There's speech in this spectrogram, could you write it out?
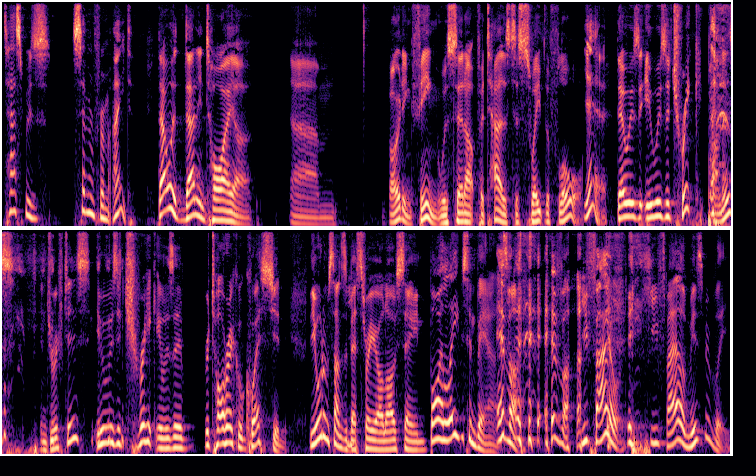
Tass was seven from eight. That was that entire um, voting thing was set up for Taz to sweep the floor. Yeah. There was it was a trick, punters and drifters. It was a trick. It was a rhetorical question. The Autumn Sun's the best three year old I've seen by leaps and bounds. Ever. Ever. You failed. you failed miserably.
